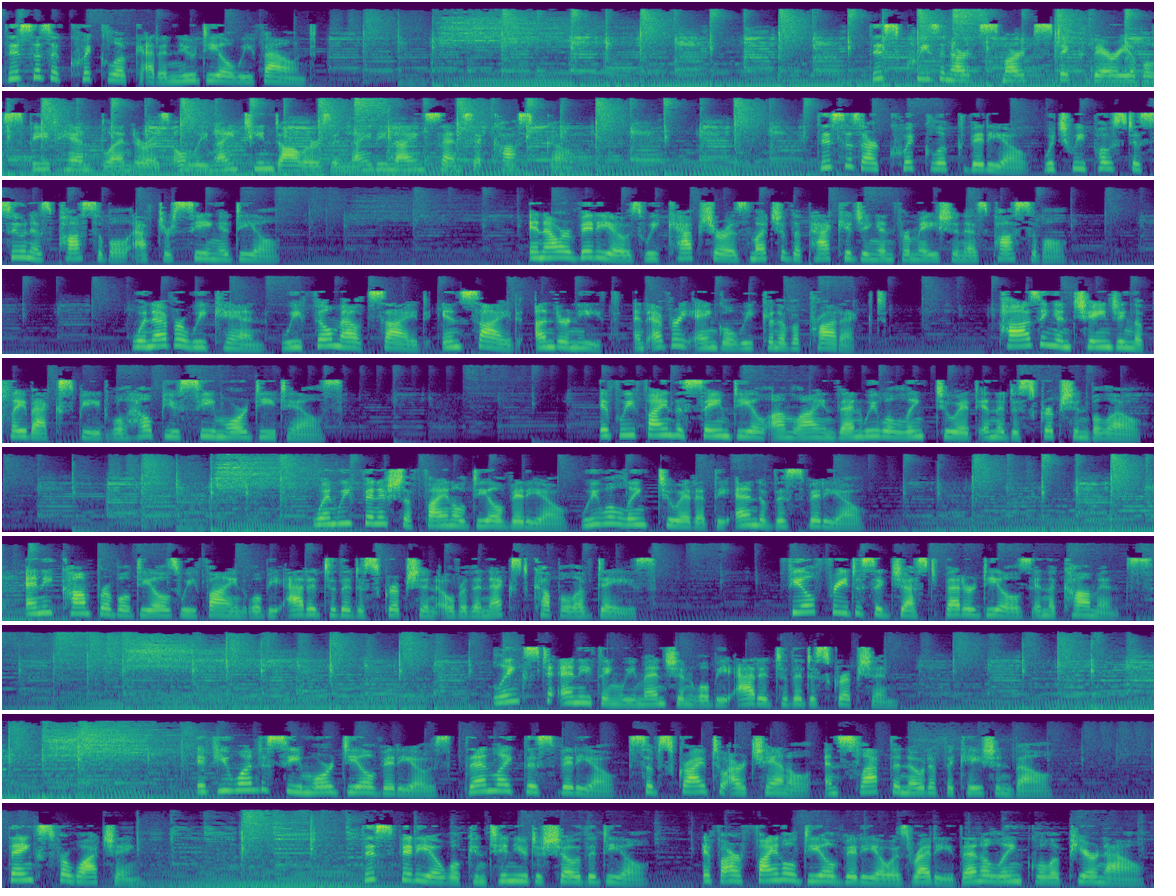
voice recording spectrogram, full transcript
This is a quick look at a new deal we found. This Cuisinart Smart Stick Variable Speed Hand Blender is only $19.99 at Costco. This is our quick look video, which we post as soon as possible after seeing a deal. In our videos we capture as much of the packaging information as possible. Whenever we can, we film outside, inside, underneath, and every angle we can of a product. Pausing and changing the playback speed will help you see more details. If we find the same deal online then we will link to it in the description below. When we finish the final deal video, we will link to it at the end of this video. Any comparable deals we find will be added to the description over the next couple of days. Feel free to suggest better deals in the comments. Links to anything we mention will be added to the description. If you want to see more deal videos, then like this video, subscribe to our channel, and slap the notification bell. Thanks for watching. This video will continue to show the deal. If our final deal video is ready then a link will appear now.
